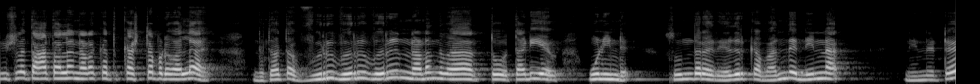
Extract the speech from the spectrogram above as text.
யூஸ்வலாக தாத்தாலாம் நடக்கிறதுக்கு கஷ்டப்படுவாள்ல அந்த தாத்தா விறு விறு விறுன்னு நடந்து வார் தோ தடியை ஊனிண்டு. சுந்தரர் எதிர்க்க வந்து நின்னார். நின்றுட்டு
